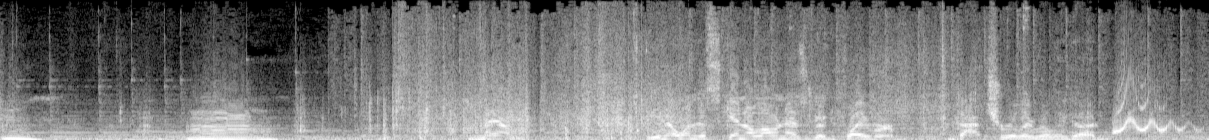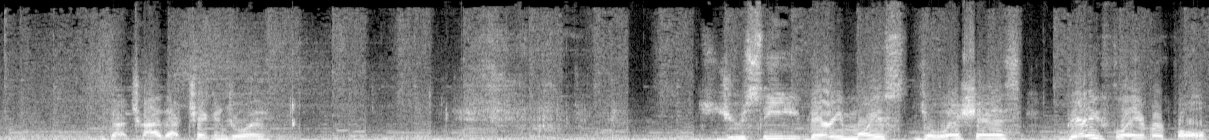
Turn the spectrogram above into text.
Mmm. Mmm. Man, you know when the skin alone has good flavor, that's really, really good. You gotta try that chicken joy juicy, very moist, delicious, very flavorful.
